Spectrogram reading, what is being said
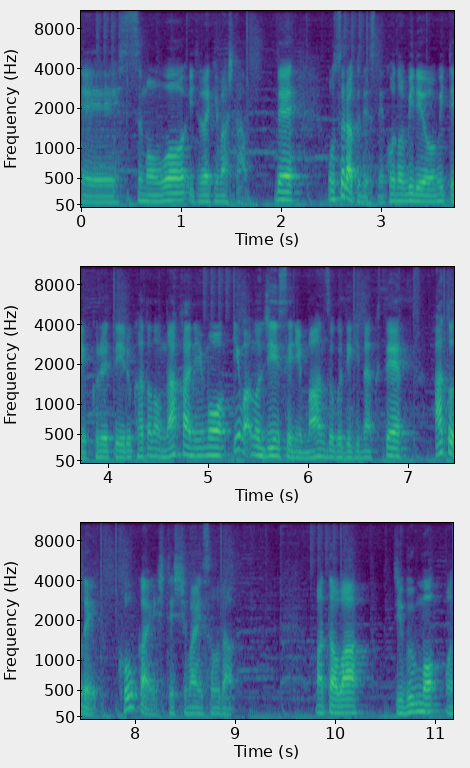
え質問をいただきました。で、おそらくですね、このビデオを見てくれている方の中にも今の人生に満足できなくて後で後悔してしまいそうだ。または自分も同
